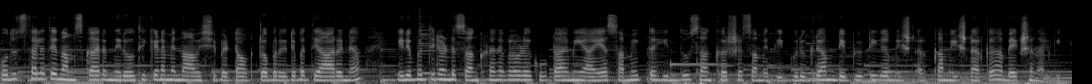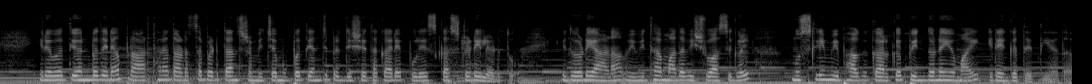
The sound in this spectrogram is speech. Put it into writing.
പൊതുസ്ഥലത്തെ നമസ്കാരം നിരോധിക്കണമെന്നാവശ്യപ്പെട്ട് ഒക്ടോബർ ഇരുപത്തിയാറിന് ഇരുപത്തിരണ്ട് സംഘടനകളുടെ കൂട്ടായ്മയായ സംയുക്ത ഹിന്ദു സംഘർഷ സമിതി ഗുരുഗ്രാം ഡെപ്യൂട്ടി കമ്മീഷണർ കമ്മീഷണർക്ക് അപേക്ഷ നൽകി. ഇരുപത്തിയൊൻപതിന് പ്രാർത്ഥന തടസ്സപ്പെടുത്താൻ ശ്രമിച്ച മുപ്പത്തിയഞ്ച് പ്രതിഷേധക്കാരെ പോലീസ് കസ്റ്റഡിയിലെടുത്തു. ഇതോടെയാണ് വിവിധ മതവിശ്വാസികൾ മുസ്ലിം വിഭാഗക്കാർക്ക് പിന്തുണയുമായി രംഗത്തെത്തിയത്.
